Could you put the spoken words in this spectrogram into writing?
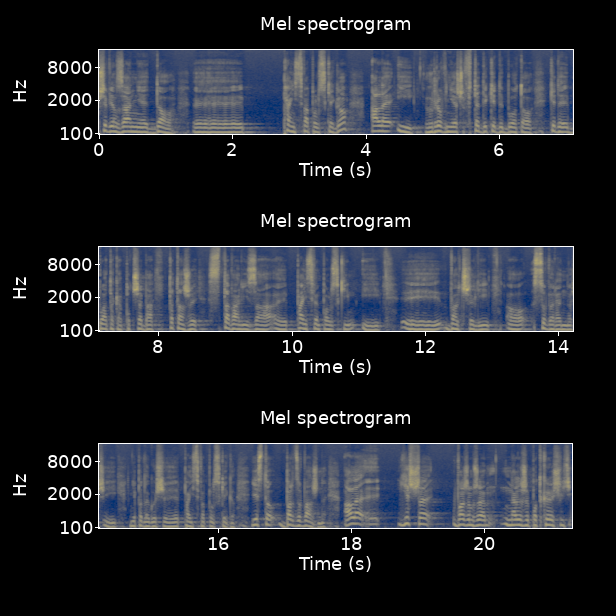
przywiązanie do państwa polskiego, ale i również wtedy, kiedy, było to, kiedy była taka potrzeba, Tatarzy stawali za e, państwem polskim i e, walczyli o suwerenność i niepodległość e, państwa polskiego. Jest to bardzo ważne, ale jeszcze uważam, że należy podkreślić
